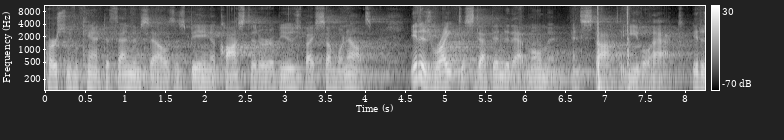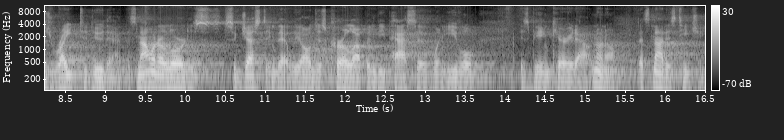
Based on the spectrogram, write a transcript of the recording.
person who can't defend themselves is being accosted or abused by someone else. It is right to step into that moment and stop the evil act. It is right to do that. It's not what our Lord is suggesting that we all just curl up and be passive when evil is being carried out. No, no, that's not his teaching.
